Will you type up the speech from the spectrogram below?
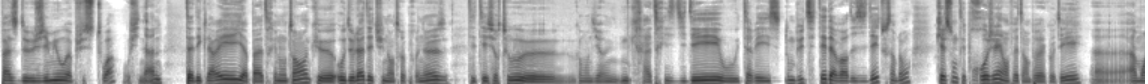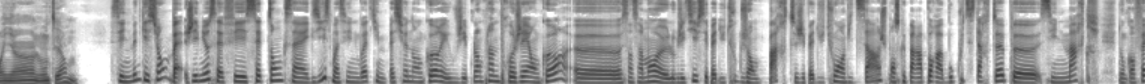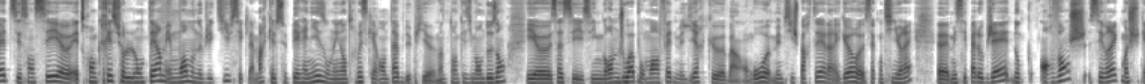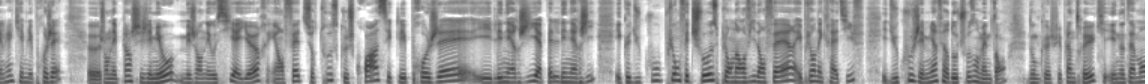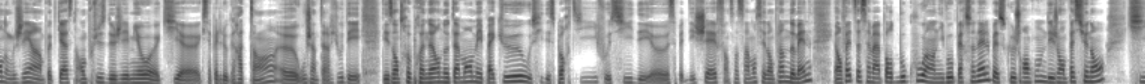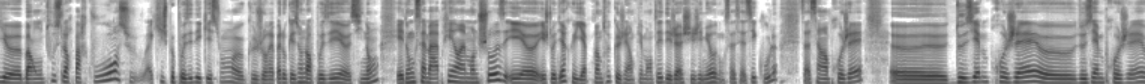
passe de Gémio à plus toi, au final, tu as déclaré il n'y a pas très longtemps qu'au-delà d'être une entrepreneuse, tu étais surtout euh, comment dire, une créatrice d'idées ou ton but c'était d'avoir des idées tout simplement. Quels sont tes projets en fait un peu à côté, euh, à moyen, long terme? C'est une bonne question. Bah, ça fait sept ans que ça existe. Moi, c'est une boîte qui me passionne encore et où j'ai plein plein de projets encore. Euh, sincèrement, euh, l'objectif, c'est pas du tout que j'en parte. J'ai pas du tout envie de ça. Je pense que par rapport à beaucoup de startups, euh, c'est une marque. Donc en fait, c'est censé être ancré sur le long terme. Et moi, mon objectif, c'est que la marque, elle se pérennise. On est une entreprise qui est rentable depuis maintenant quasiment deux ans. Et ça, c'est une grande joie pour moi en fait de me dire que, bah, en gros, même si je partais à la rigueur, ça continuerait. mais c'est pas l'objet. Donc en revanche, c'est vrai que moi, je suis quelqu'un qui aime les projets. Euh, j'en ai plein chez Gemio, mais j'en ai aussi ailleurs. Et en fait, surtout, ce que je crois, c'est que les projets et l'énergie appellent l'énergie, et que du coup, plus on fait de choses, plus on a envie d'en faire, et plus on est créatif. Et du coup, j'aime bien faire d'autres choses en même temps. Donc, euh, je fais plein de trucs, et notamment, donc j'ai un podcast en plus de Gemio euh, qui qui s'appelle Le Gratin, où j'interviewe des, des entrepreneurs notamment, mais pas que, aussi des sportifs, aussi des ça peut être des chefs. Sincèrement, c'est dans plein de domaines. Et en fait, ça, ça m'apporte beaucoup à un niveau personnel parce que je rencontre des gens passionnants qui bah, ont tous leur parcours, à qui je peux poser des questions euh, que j'aurais pas l'occasion de leur poser euh, sinon. Et donc ça m'a appris énormément de choses et, euh, je dois dire qu'il y a plein de trucs que j'ai implémentés déjà chez Gemio, donc ça c'est assez cool. Ça c'est un projet. deuxième projet, deuxième projet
